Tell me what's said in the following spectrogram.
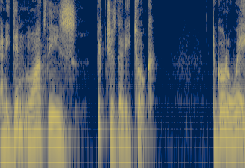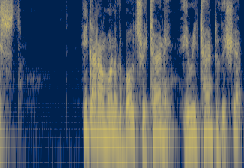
And he didn't want these pictures that he took to go to waste. He got on one of the boats returning. He returned to the ship.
